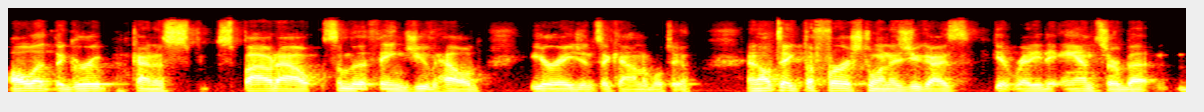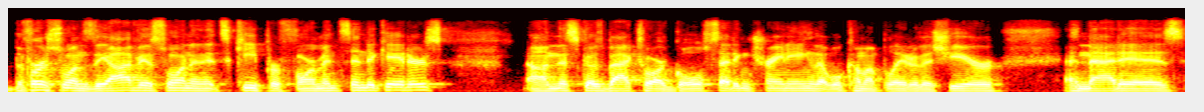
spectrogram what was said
I'll let the group kind of spout out some of the things you've held your agents accountable to. And I'll take the first one as you guys get ready to answer. But the first one's the obvious one, and it's key performance indicators. Um, this goes back to our goal setting training that will come up later this year. And that is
